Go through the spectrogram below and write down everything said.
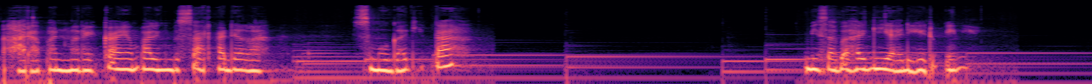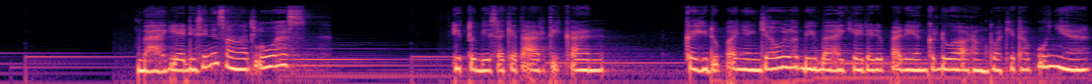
harapan mereka yang paling besar adalah semoga kita bisa bahagia di hidup ini. Bahagia di sini sangat luas. Itu bisa kita artikan kehidupan yang jauh lebih bahagia daripada yang kedua orang tua kita punya.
